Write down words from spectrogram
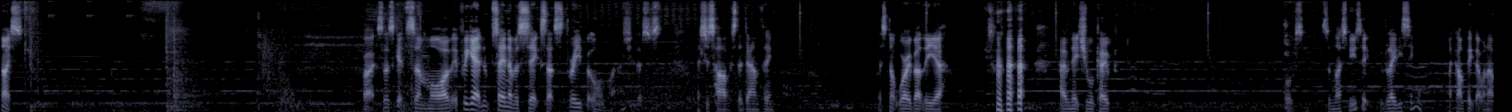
Nice. Right, so let's get some more. If we get, say, another six, that's three. But oh, actually, let's just let's just harvest the damn thing. Let's not worry about the uh, how nature will cope. Oh, some nice music with ladies singing. I can't pick that one up.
